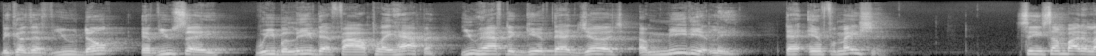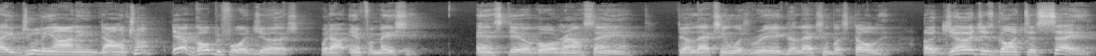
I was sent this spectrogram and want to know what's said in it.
Because if you don't, if you say, we believe that foul play happened, you have to give that judge immediately that information. See, somebody like Giuliani, Donald Trump, they'll go before a judge without information and still go around saying the election was rigged, the election was stolen. A judge is going to say,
